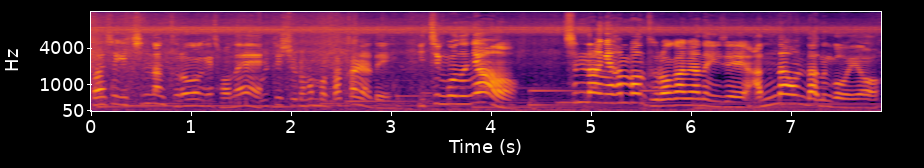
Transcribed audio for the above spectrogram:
빠식이 침낭 들어가기 전에 물티슈로 한번 닦아야 돼. 이 친구는요, 침낭에 한번 들어가면 이제 안 나온다는 거예요.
